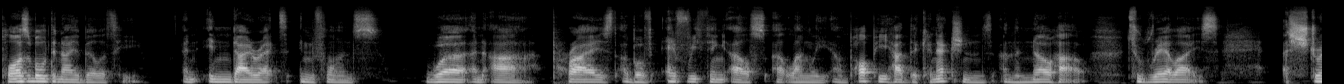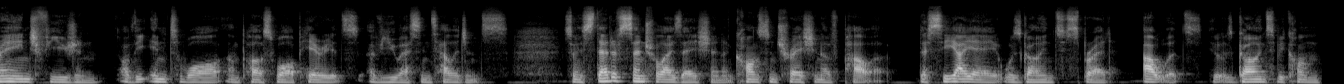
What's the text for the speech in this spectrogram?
Plausible deniability and indirect influence were and are prized above everything else at Langley, and Poppy had the connections and the know how to realize a strange fusion of the interwar and post war periods of US intelligence So instead of centralization and concentration of power, the CIA was going to spread outwards. It was going to become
